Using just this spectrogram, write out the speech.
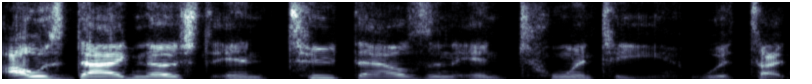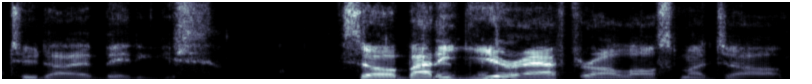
I was diagnosed in 2020 with type 2 diabetes. So about a year after I lost my job.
